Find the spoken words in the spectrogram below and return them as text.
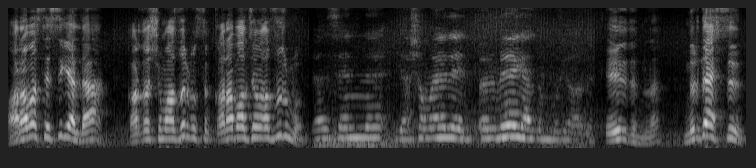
Araba sesi geldi ha. Kardeşim hazır mısın? Karabalcan hazır mı? Ben seninle yaşamaya değil ölmeye geldim buraya abi. İyi dedin lan. Neredesin?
